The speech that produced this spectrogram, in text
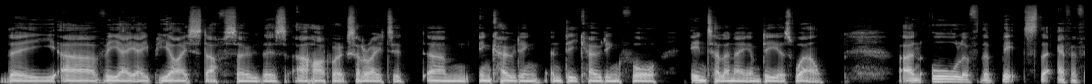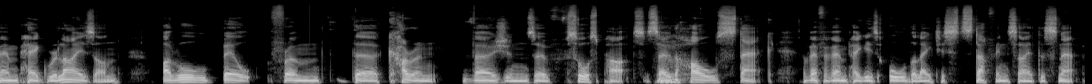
the uh, VA API stuff. So there's a hardware accelerated um, encoding and decoding for Intel and AMD as well. And all of the bits that FFmpeg relies on are all built from the current versions of source parts. So the whole stack of FFmpeg is all the latest stuff inside the snap.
